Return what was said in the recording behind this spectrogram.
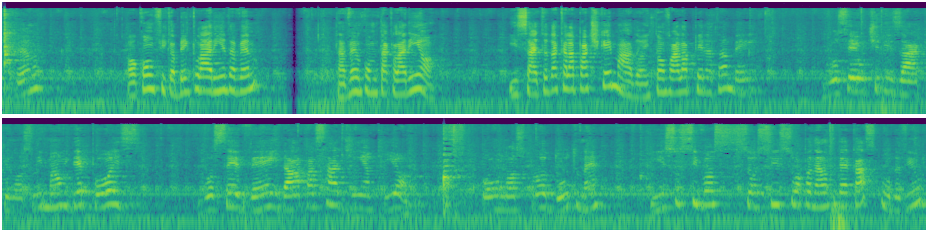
Tá vendo? Ó como fica bem clarinha, tá vendo? Tá vendo como tá clarinha, ó? E sai toda aquela parte queimada, ó. Então vale a pena também você utilizar aqui o nosso limão e depois você vem e dá uma passadinha aqui, ó, com o nosso produto, né? Isso se, você, se sua panela tiver cascuda, viu?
